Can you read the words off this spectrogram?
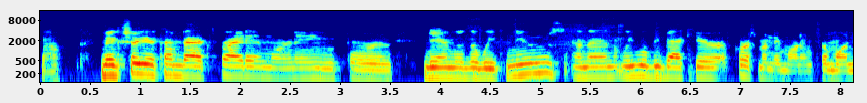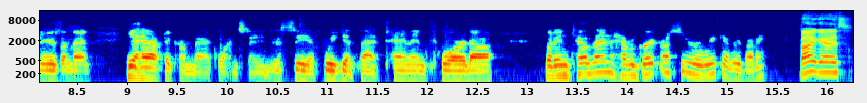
Wow. Make sure you come back Friday morning for the end of the week news, and then we will be back here, of course, Monday morning for more news, and then you have to come back Wednesday to see if we get that ten in Florida. But until then, have a great rest of your week, everybody. Bye, guys.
